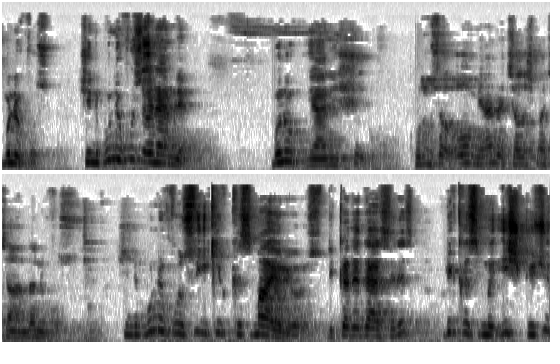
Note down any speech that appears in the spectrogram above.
Bu nüfus. Şimdi bu nüfus önemli. Bunu yani şu kurumsal olmayan ve çalışma çağında nüfus. Şimdi bu nüfusu iki kısma ayırıyoruz. Dikkat ederseniz bir kısmı iş gücü,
